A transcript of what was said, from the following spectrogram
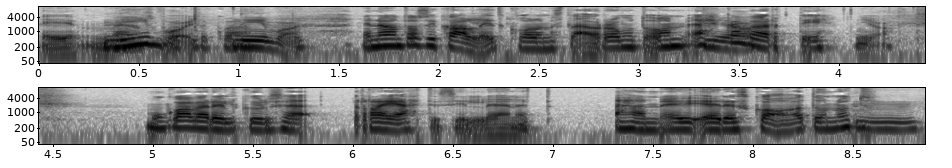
Ei, mä Niin voi, niin voi. Ja ne on tosi kalliit, 300 euroa, mutta on ehkä Joo. vörtti. Joo. Mun kaverilla kyllä se räjähti silleen, että hän ei edes kaatunut. Mm.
